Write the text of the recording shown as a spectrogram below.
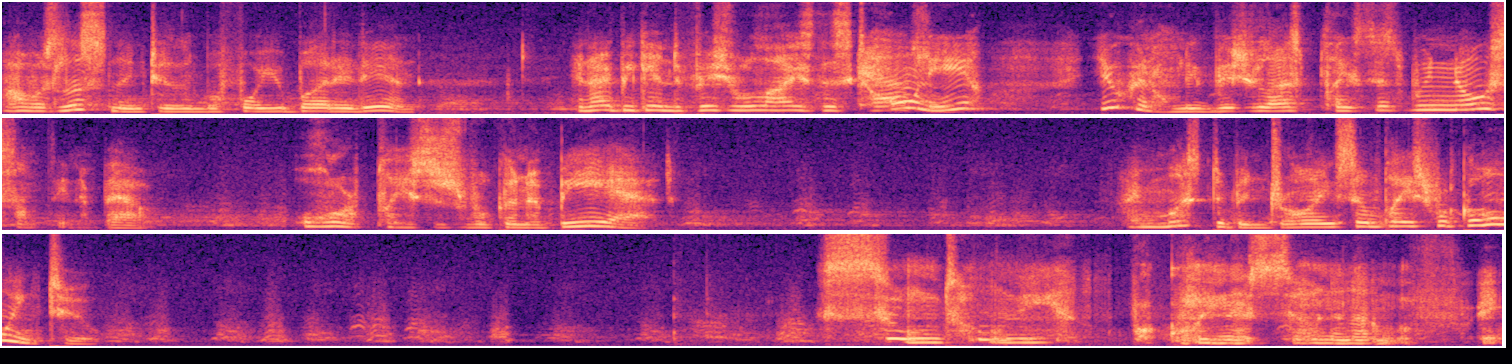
I was listening to them before you butted in. And I began to visualize this castle. Tony, you can only visualize places we know something about. Or places we're gonna be at. I must have been drawing someplace we're going to. Soon, Tony. We're going there soon, and I'm afraid.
